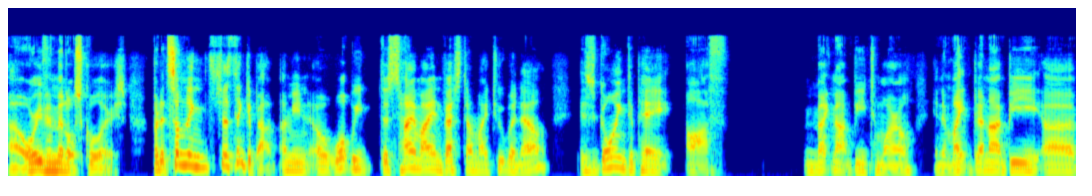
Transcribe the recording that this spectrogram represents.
uh, or even middle schoolers. But it's something to think about. I mean, uh, what we this time I invest on my tuba now is going to pay off. It might not be tomorrow, and it might not be uh,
